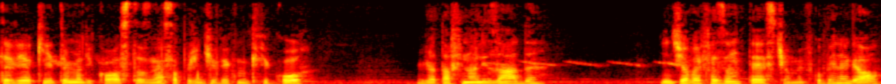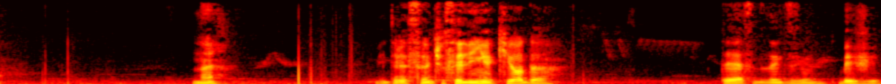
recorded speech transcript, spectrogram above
TV aqui, turma de costas, né? Só pra gente ver como que ficou. Já tá finalizada. A gente já vai fazer um teste, ó. Mas ficou bem legal. Né? Interessante o selinho aqui, ó, da TS201 BG.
